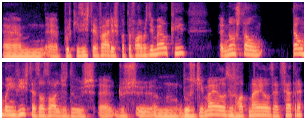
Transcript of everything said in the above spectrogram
um, é porque existem várias plataformas de e-mail que eh, não estão tão bem vistas aos olhos dos, uh, dos, um, dos Gmails, dos Hotmails, etc.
